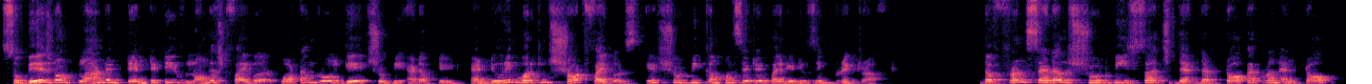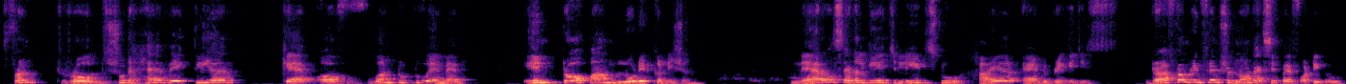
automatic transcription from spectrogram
so based on planned and tentative longest fiber, bottom roll gauge should be adapted. And during working short fibers, it should be compensated by reducing break draft. The front saddle should be such that the top apron and top front roll should have a clear gap of 1 to 2 mm in top arm loaded condition. Narrow saddle gauge leads to higher end breakages. Draft on ring frame should not exceed by 42,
